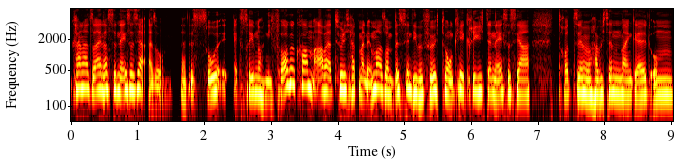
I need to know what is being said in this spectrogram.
kann halt sein, dass du nächstes Jahr, also das ist so extrem noch nie vorgekommen, aber natürlich hat man immer so ein bisschen die Befürchtung, okay, kriege ich denn nächstes Jahr trotzdem, habe ich denn mein Geld, um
